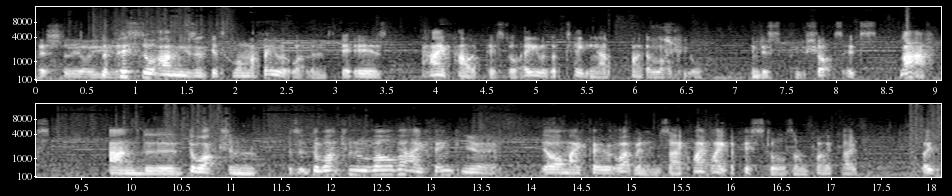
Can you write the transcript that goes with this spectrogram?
pistol you're The pistol I'm using, it's one of my favourite weapons. It is a high-powered pistol, able of taking out quite a lot of people in just a few shots. It's that, and the double action, is it double action revolver, I think, Yeah. are all my favourite weapons. I quite like the pistols, I'm quite like, like,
